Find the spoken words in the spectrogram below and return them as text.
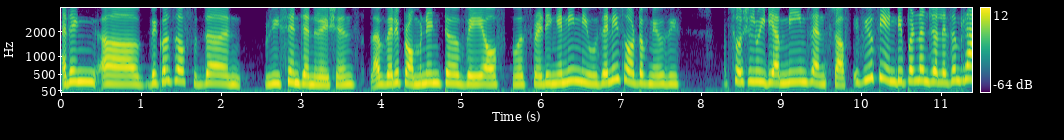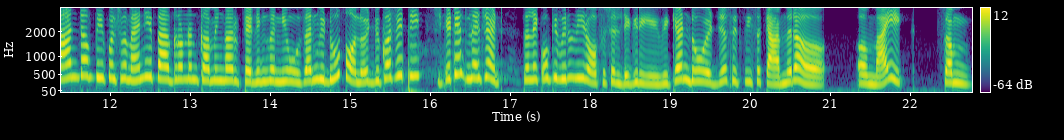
I think uh, because of the recent generations, a very prominent uh, way of uh, spreading any news, any sort of news is social media memes and stuff. If you see independent journalism, random people from any background and coming are telling the news, and we do follow it because we think it is legit. They're like, okay, we don't need official degree. We can do it. Just it needs a camera, a mic, some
